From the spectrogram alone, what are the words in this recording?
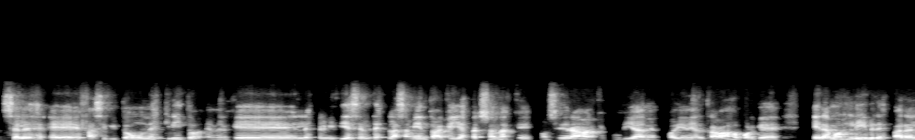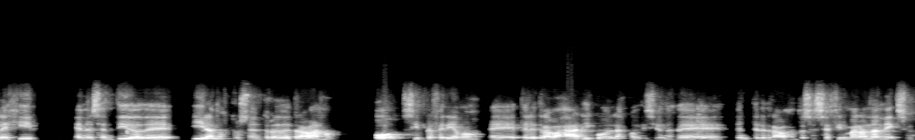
se les eh, facilitó un escrito en el que les permitiese el desplazamiento a aquellas personas que consideraban que podían, podían ir al trabajo, porque éramos libres para elegir en el sentido de ir a nuestro centro de trabajo o si preferíamos eh, teletrabajar y con las condiciones del teletrabajo. Entonces se firmaron anexos,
